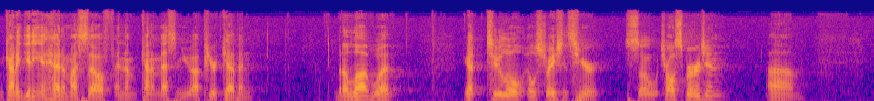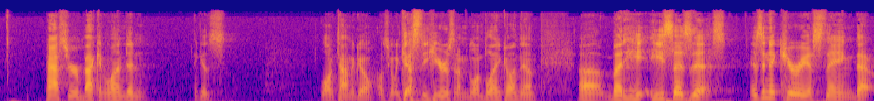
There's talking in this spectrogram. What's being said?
I'm kind of getting ahead of myself, and I'm kind of messing you up here, Kevin. But I love what I got two little illustrations here. So Charles Spurgeon, um, pastor back in London, I think it was a long time ago. I was going to guess the years, and I'm going blank on them. Uh, but he, he says this Isn't it curious thing that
